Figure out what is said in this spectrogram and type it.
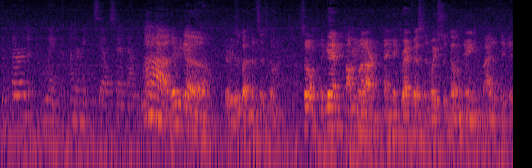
the third link underneath the Seattle stand down. Ah, there we go. There is a button that says donate. So again, talking about our pancake breakfast and ways to donate and buy the ticket.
